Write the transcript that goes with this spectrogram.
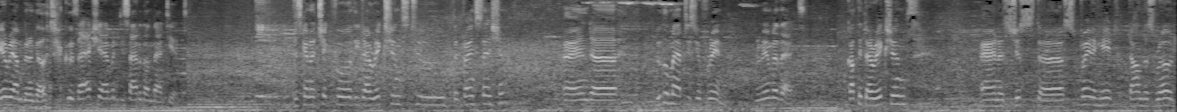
area I'm gonna go to because I actually haven't decided on that yet. Just gonna check for the directions to the train station and uh, Google Maps is your friend. Remember that. Got the directions and it's just uh, straight ahead down this road.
